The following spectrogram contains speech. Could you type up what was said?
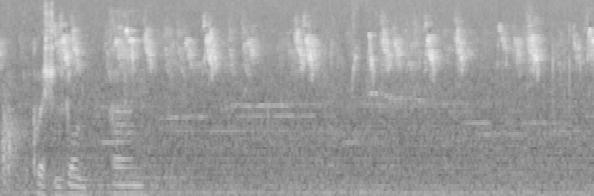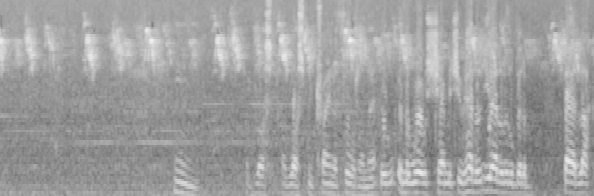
The question's gone. Um, Hmm. I've lost I've lost my train of thought on that. In the World Championship, you had a, you had a little bit of bad luck.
